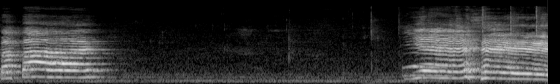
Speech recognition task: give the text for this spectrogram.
Bye-bye. Yay.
